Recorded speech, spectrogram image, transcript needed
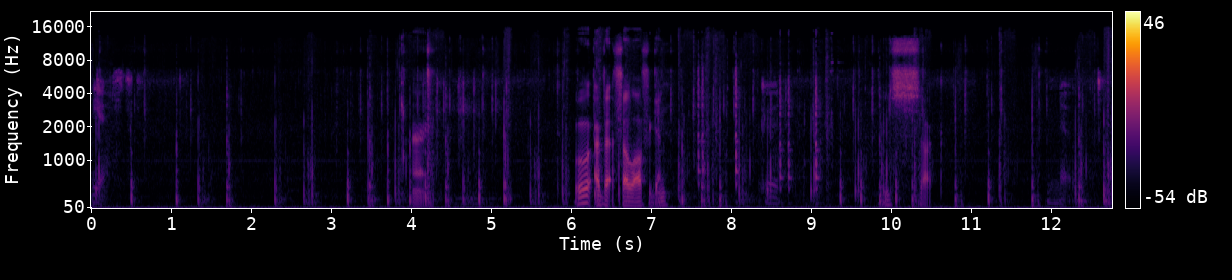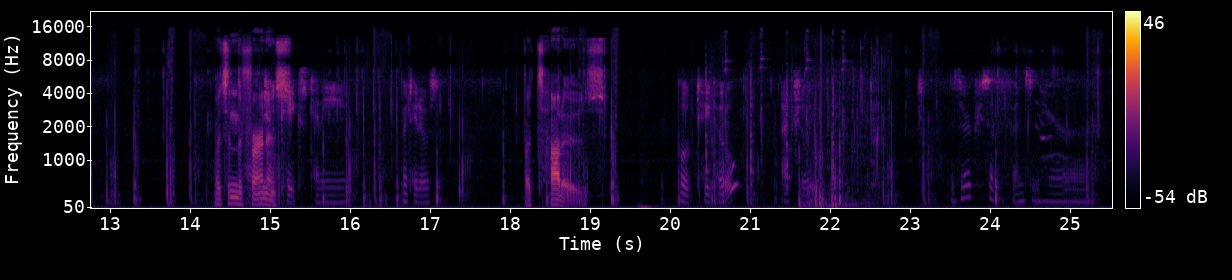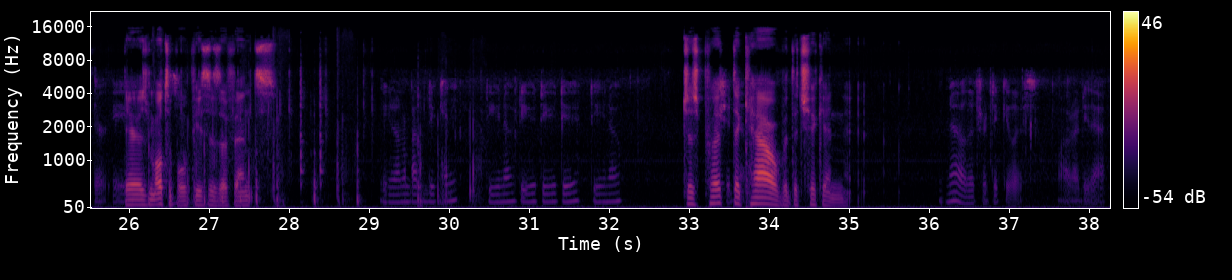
Yes. Alright. Ooh, I bet fell off again. Good. You suck. No. What's in the Uh, furnace? cakes, Kenny. Potatoes. Potatoes. Potato? Actually. Is there a piece of fence in here? There is. There's multiple pieces of fence. You know what I'm about to do, Kenny? Do you know? Do you? Do you? Do you? Do you know? Just put the know. cow with the chicken No, that's ridiculous. Why would I do that?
